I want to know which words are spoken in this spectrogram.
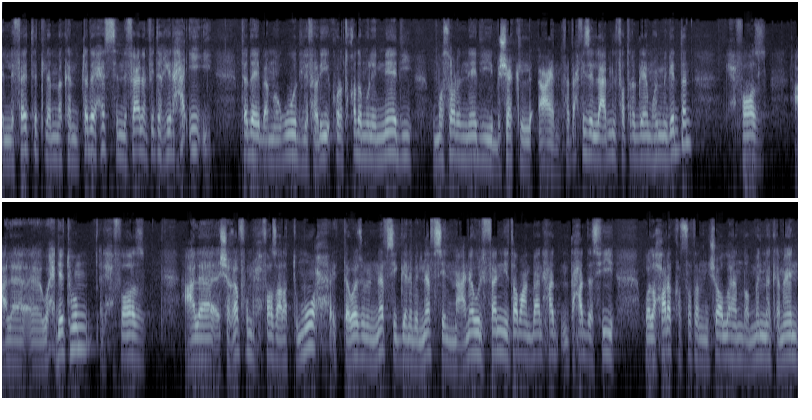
اللي فاتت لما كان ابتدى يحس إن فعلا في تغيير حقيقي ابتدى يبقى موجود لفريق كرة قدمه للنادي ومسار النادي بشكل عام. فتحفيز اللاعبين الفترة الجاية مهم جدا. الحفاظ على وحدتهم الحفاظ على شغفهم الحفاظ على الطموح التوازن النفسي الجانب النفسي المعنوي الفني طبعا بقى نتحدث فيه ولا حرج خاصة إن شاء الله هينضم لنا كمان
